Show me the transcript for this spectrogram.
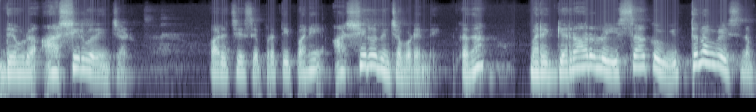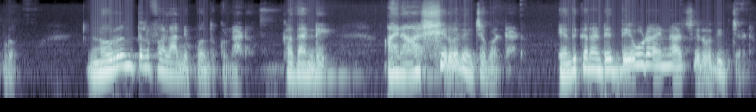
దేవుడు ఆశీర్వదించాడు. వారు చేసే ప్రతి పని ఆశీర్వదించబడింది కదా? మరి గెరారులు ఇస్సాకు విత్తనం వేసినప్పుడు నొరంతల ఫలాన్ని పొందుకున్నాడు కదండి? ఆయన ఆశీర్వదించబడ్డాడు. ఎందుకనంటే దేవుడు ఆయన ఆశీర్వదించాడు.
